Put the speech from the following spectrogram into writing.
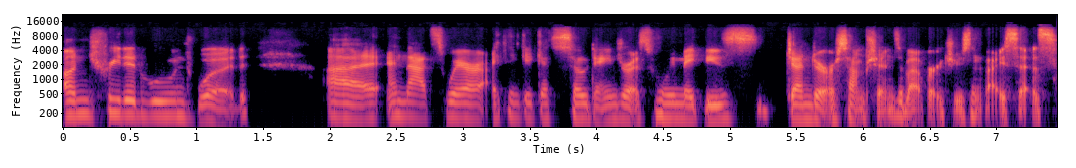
untreated wound would uh, and that's where i think it gets so dangerous when we make these gender assumptions about virtues and vices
